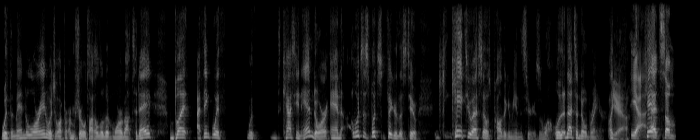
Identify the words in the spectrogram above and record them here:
with the Mandalorian, which I'm sure we'll talk a little bit more about today. But I think with with Cassian Andor, and let's just let's figure this too. K2SO is probably going to be in the series as well. Well, that's a no brainer. Like, yeah, Yeah, Can't- at some.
